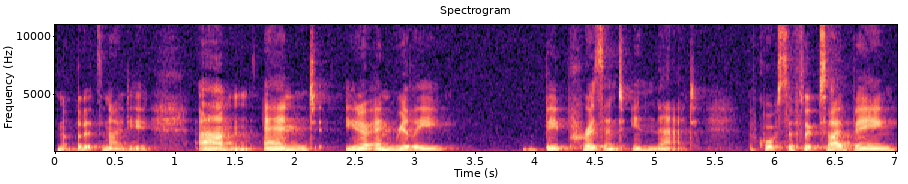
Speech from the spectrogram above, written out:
not that it's an idea, um, and, you know, and really be present in that. Of course, the flip side being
